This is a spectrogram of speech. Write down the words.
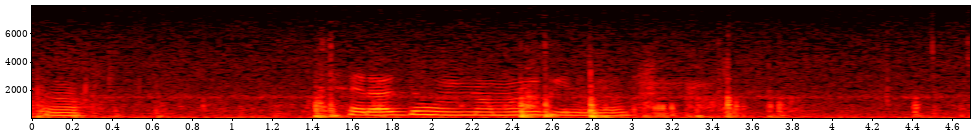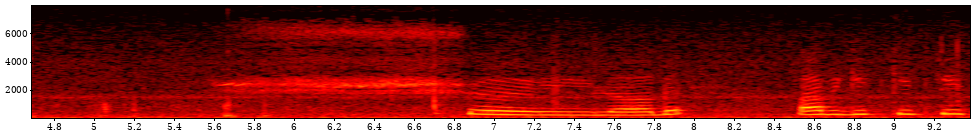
Ha. Herhalde oynamayı bilmiyor. Şöyle abi. Abi git git git.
